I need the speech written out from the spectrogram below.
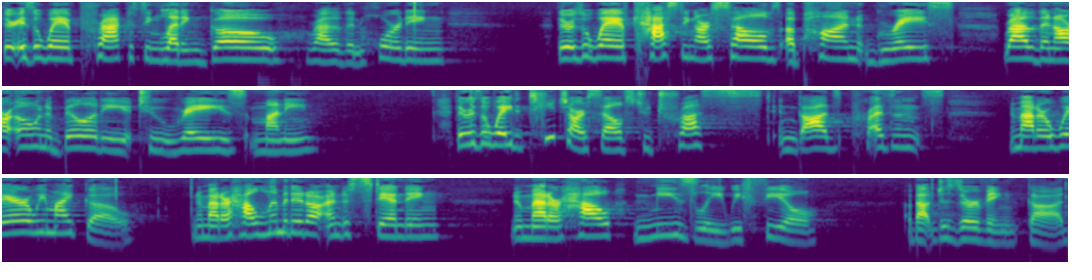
There is a way of practicing letting go rather than hoarding. There is a way of casting ourselves upon grace rather than our own ability to raise money. There is a way to teach ourselves to trust in God's presence no matter where we might go, no matter how limited our understanding, no matter how measly we feel about deserving God.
